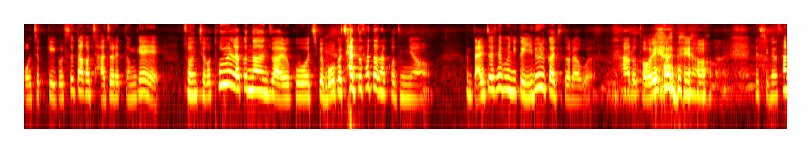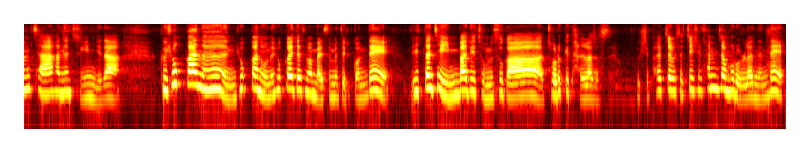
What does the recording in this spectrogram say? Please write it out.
어저께 이걸 쓰다가 좌절했던 게전 제가 토요일 날 끝나는 줄 알고 집에 먹을 거 잔뜩 사다 놨거든요. 날짜 세보니까 일요일까지더라고요. 하루 더 해야 돼요. 지금 3차 하는 중입니다. 그 효과는, 효과는 오늘 효과에 대해서만 말씀을 드릴 건데 일단 제 인바디 점수가 저렇게 달라졌어요. 68점에서 73점으로 올랐는데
